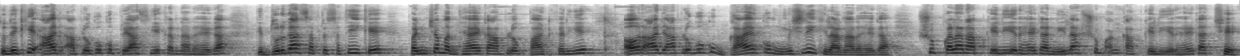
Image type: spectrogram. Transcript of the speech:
तो देखिए, आज आप लोगों को प्रयास ये करना रहेगा कि दुर्गा सप्तशती के पंचम अध्याय का आप लोग पाठ करिए और आज आप लोगों को गाय को मिश्री खिलाना रहेगा। शुभ कलर आपके लिए लिए रहेगा, नीला शुभ अंक आपके लिए रहेगा छः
